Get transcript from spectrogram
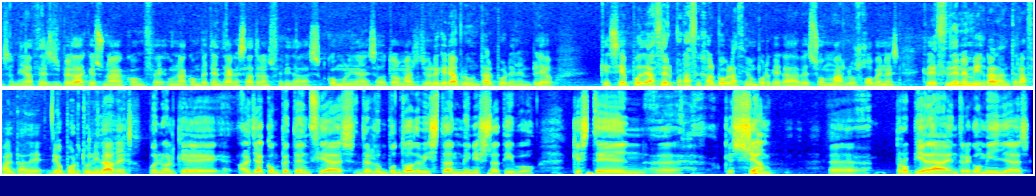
La sanidad es, verdad que es una, una competencia que está transferida a las comunidades autónomas. Yo le quería preguntar por el empleo qué se puede hacer para fijar población, porque cada vez son más los jóvenes que deciden emigrar ante la falta de, oportunidades. Bueno, el que haya competencias desde un punto de vista administrativo, que estén, eh, que sean eh, propiedad, entre comillas,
